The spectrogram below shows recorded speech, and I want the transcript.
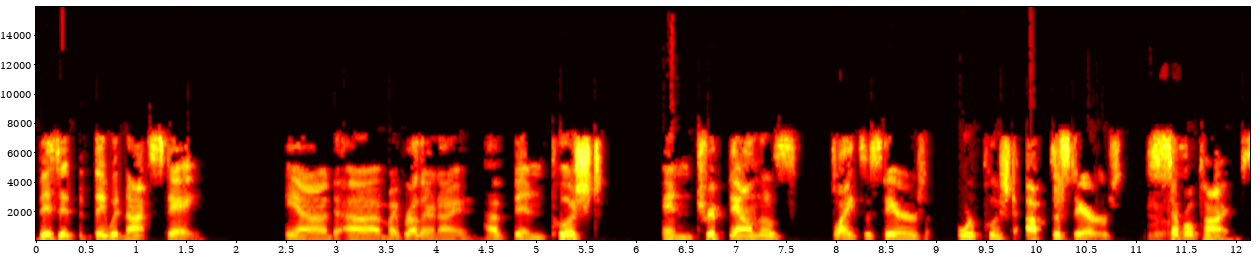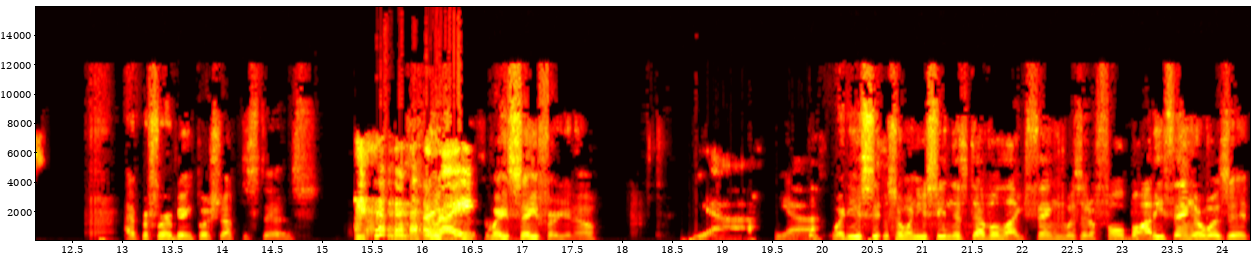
visit but they would not stay and uh my brother and I have been pushed and tripped down those flights of stairs or pushed up the stairs Yeah. several times I prefer being pushed up the stairs. Right It's way safer, you know? yeah yeah When you see, so when you seen this devil like thing, was it a full body thing or was it,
